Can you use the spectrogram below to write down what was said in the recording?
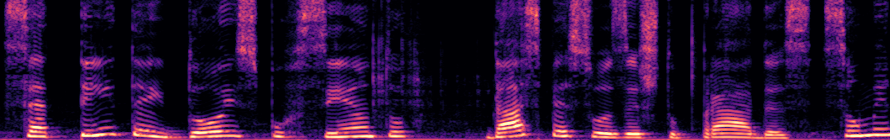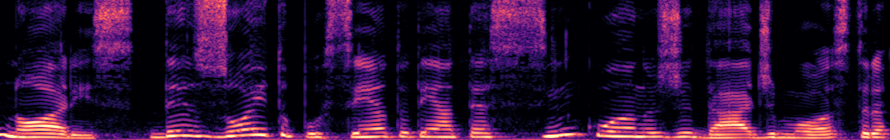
72% das pessoas estupradas são menores, 18% têm até 5 anos de idade, mostra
